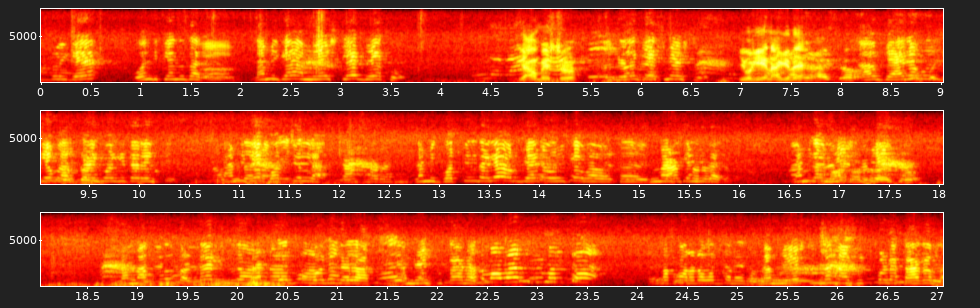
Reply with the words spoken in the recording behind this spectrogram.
ಮಕ್ಕಳಿಗೆ ಹೊಂದ್ಕೊಂಡಿದ್ದಾರೆ ನಮಗೆ ಮೇಷ್ಟ್ಲೇ ಬೇಕು. ಯಾವ ಮೇಷ್ಟ್ರು? ಲೋಕೇಶ್ ಮೇಷ್ಟ್ರು. ಇವಾಗ ಏನಾಗಿದೆ? ಅವ್ರು ಬೇರೆ ಊರಿಗೆ ವರ್ಗಾಯಿ ಹೋಗಿದ್ದಾರೆ ಅಂತ ನಮಗೆ ಗೊತ್ತಿಲ್ಲ. ನಮಗೆ ಗೊತ್ತಿಲ್ಲದಲೇ ಅವ್ರು ಬೇರೆ ಊರಿಗೆ ಮಾಡ್ಕೊಂಡಿದ್ದಾರೆ ನಮಗೆ ಮೇಷ್ಟ್ರು ಬೇಕು. ನಮ್ಮ ಮಕ್ಕಳು ದೊಡ್ಡವರಿಂದ ಸಣ್ಣವ್ರಿಗೂ ಹೋಗಿದ್ದಾರೆ ಆ ಮೇಷ್ಟ್ರು ಕಾರಣ ನಮ್ಮ ಮೇಷ್ಟ್ರನ್ನ ನಾವು ಬಿಟ್ಕೊಡಕ್ ಆಗಲ್ಲ.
